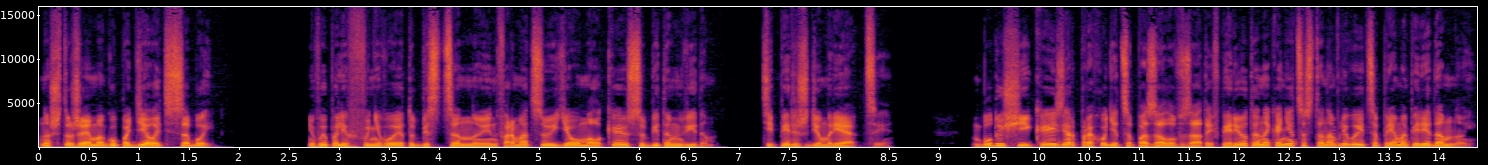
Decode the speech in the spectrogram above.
Но что же я могу поделать с собой? Выпалив в него эту бесценную информацию, я умолкаю с убитым видом. Теперь ждем реакции. Будущий Кейзер проходится по залу взад и вперед и, наконец, останавливается прямо передо мной.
